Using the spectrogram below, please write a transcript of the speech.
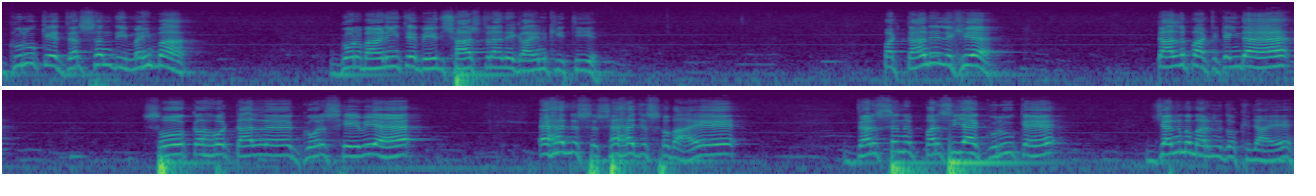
ਗੁਰੂ ਕੇ ਦਰਸ਼ਨ ਦੀ ਮਹਿਮਾ ਗੁਰਬਾਣੀ ਤੇ ਵੇਦ ਸ਼ਾਸਤਰਾਂ ਨੇ ਗਾਇਨ ਕੀਤੀ ਹੈ। ਭੱਟਾਂ ਨੇ ਲਿਖਿਆ ਟਲ ਭੱਟ ਕਹਿੰਦਾ ਹੈ, ਸੋ ਕਹੋ ਟਲ ਗੁਰ ਸੇਵਿਆ ਅਹਨਸ ਸਹਿਜ ਸੁਭਾਏ, ਦਰਸ਼ਨ ਪਰਸਿਆ ਗੁਰੂ ਕੇ ਜਨਮ ਮਰਨ ਦੁਖ ਜਾਏ।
